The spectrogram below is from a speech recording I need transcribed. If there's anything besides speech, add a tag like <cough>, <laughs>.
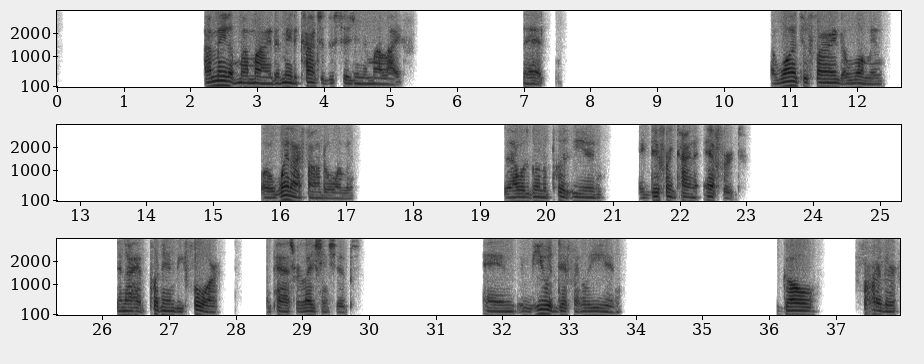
I made up my mind, I made a conscious decision in my life that I wanted to find a woman or when I found a woman, that I was going to put in a different kind of effort than I had put in before in past relationships and view it differently and go further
